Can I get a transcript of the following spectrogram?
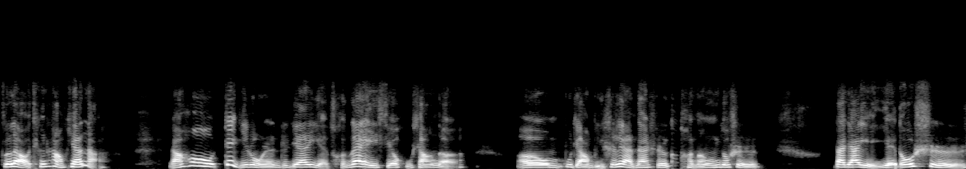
资料听唱片的。然后这几种人之间也存在一些互相的，呃，我们不讲鄙视链，但是可能就是大家也也都是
